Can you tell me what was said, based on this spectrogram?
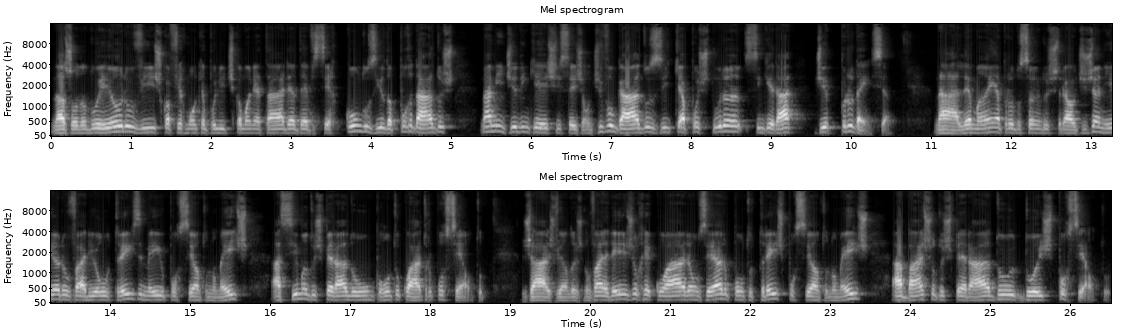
Na zona do euro, o Visco afirmou que a política monetária deve ser conduzida por dados na medida em que estes sejam divulgados e que a postura seguirá de prudência. Na Alemanha, a produção industrial de janeiro variou 3,5% no mês, acima do esperado 1,4%. Já as vendas no varejo recuaram 0,3% no mês, abaixo do esperado 2%.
